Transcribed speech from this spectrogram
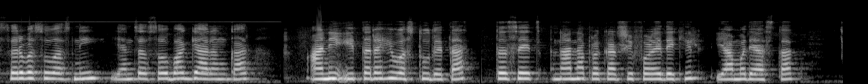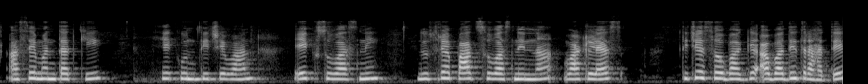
सर्व सुवासनी यांचा सौभाग्य अलंकार आणि इतरही वस्तू देतात. तसेच नाना प्रकारची फळे देखील यामध्ये असतात. असे म्हणतात की हे कुंतीचे वाण एक सुवासनी दुसऱ्या पाच सुवासनींना वाटल्यास तिचे सौभाग्य अबाधित राहते.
